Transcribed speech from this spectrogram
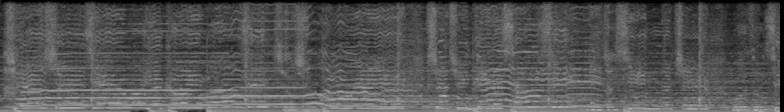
全世界我也可以忘记，就是不愿意失去你的消息。你掌心的痣，我总记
